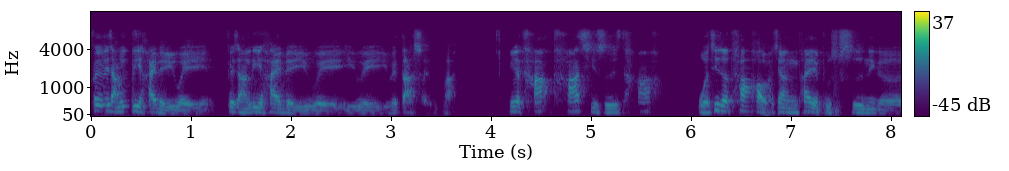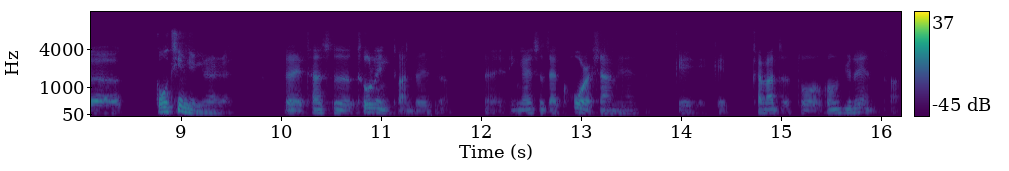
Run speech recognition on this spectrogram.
非常厉害的一位非常厉害的一位一位一位大神吧，因为他他其实他我记得他好像他也不是那个 Go Team 里面的人，对，他是 Tooling 团队的，对，应该是在 Core 下面给给开发者做工具链的，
